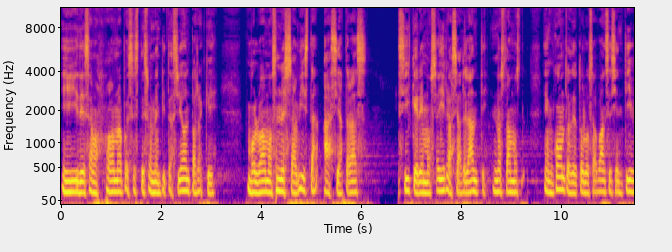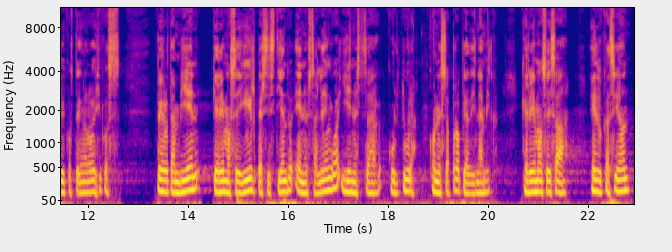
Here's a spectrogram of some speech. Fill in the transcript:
Y de esa forma, pues esta es una invitación para que volvamos nuestra vista hacia atrás. Si queremos ir hacia adelante, no estamos en contra de todos los avances científicos, tecnológicos, pero también queremos seguir persistiendo en nuestra lengua y en nuestra cultura, con nuestra propia dinámica. Queremos esa educación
